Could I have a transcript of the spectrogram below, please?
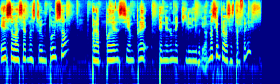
eso va a ser nuestro impulso para poder siempre tener un equilibrio. No siempre vas a estar feliz,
